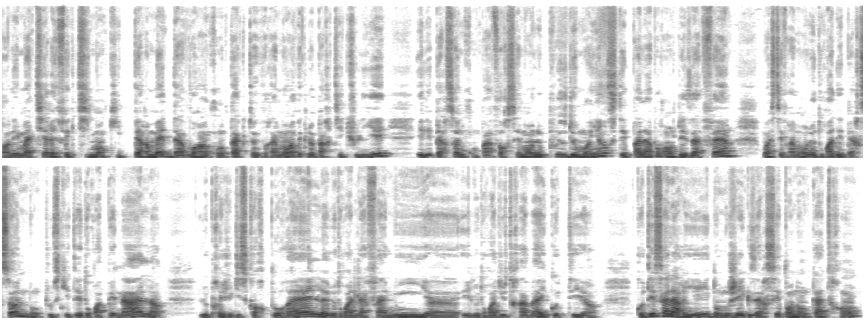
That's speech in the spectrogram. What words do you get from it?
dans, les matières effectivement qui permettent d'avoir un contact vraiment avec le particulier et les personnes qui n'ont pas forcément le plus de moyens, c'était pas la branche des affaires. Moi, c'était vraiment le droit des personnes, donc tout ce qui était droit pénal, le préjudice corporel, le droit de la famille euh, et le droit du travail côté euh, côté salarié. Donc j'ai exercé pendant quatre ans.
